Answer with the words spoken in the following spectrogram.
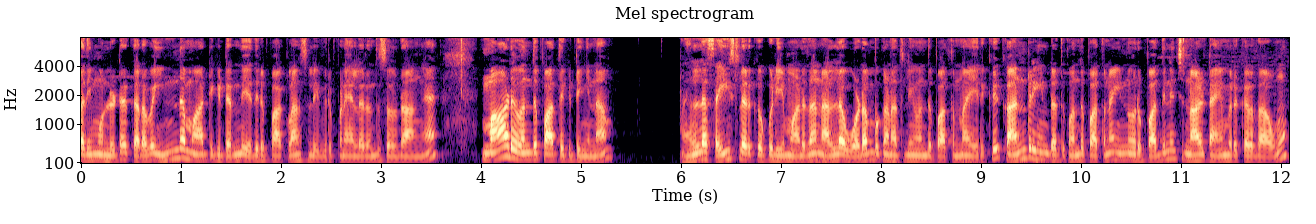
பதிமூணு லிட்டர் கறவை இந்த மாட்டுக்கிட்டேருந்து எதிர்பார்க்கலாம்னு சொல்லி விற்பனையாளர் வந்து சொல்கிறாங்க மாடு வந்து பார்த்துக்கிட்டிங்கன்னா நல்ல சைஸில் இருக்கக்கூடிய மாடு தான். நல்ல உடம்பு கணத்துலையும் வந்து பார்த்தோம்னா இருக்குது கன்றுன்றதுக்கு வந்து பார்த்தோம்னா இன்னொரு பதினஞ்சு நாள் டைம் இருக்கிறதாகவும்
